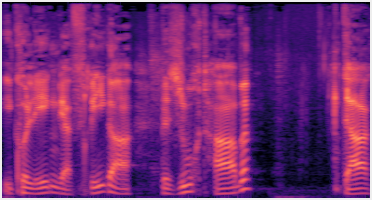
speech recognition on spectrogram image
die Kollegen der Friga besucht habe, da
